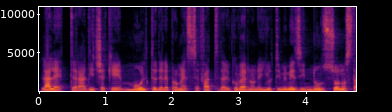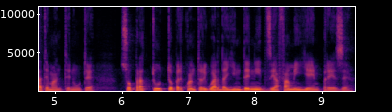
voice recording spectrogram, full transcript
La lettera dice che molte delle promesse fatte dal governo negli ultimi mesi non sono state mantenute, soprattutto per quanto riguarda gli indennizi a famiglie e imprese.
